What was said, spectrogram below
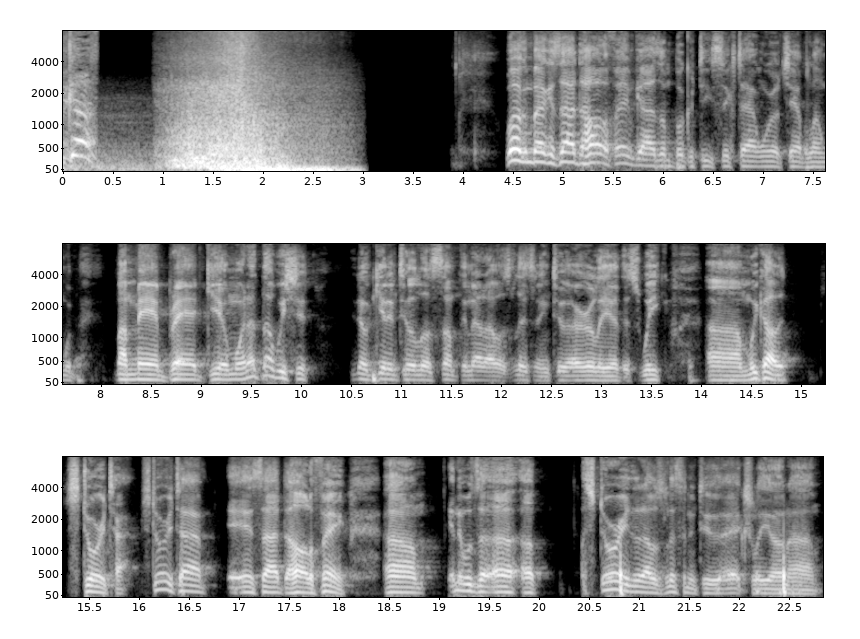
sucker! Welcome back inside the Hall of Fame, guys. I'm Booker T, six-time world champion, along with my man Brad Gilmore. And I thought we should, you know, get into a little something that I was listening to earlier this week. Um, we call it story time. Story time inside the Hall of Fame. Um, and it was a, a, a, story that I was listening to actually on um,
